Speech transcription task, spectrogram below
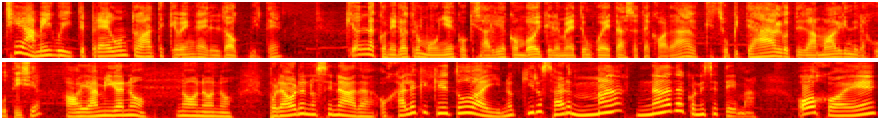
Che, amigo, y te pregunto antes que venga el doc, ¿viste? ¿Qué onda con el otro muñeco que salía con vos y que le mete un cuetazo? ¿Te acordás? ¿Que supiste algo? ¿Te llamó alguien de la justicia? Ay, amiga, no. No, no, no. Por ahora no sé nada. Ojalá que quede todo ahí. No quiero saber más nada con ese tema. Ojo, ¿eh?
